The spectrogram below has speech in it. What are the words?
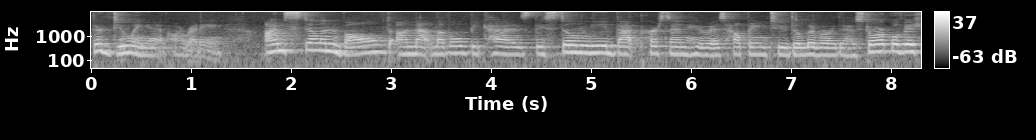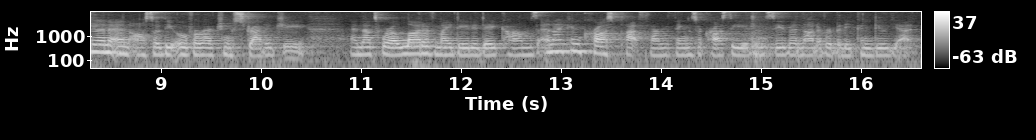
They're doing it already. I'm still involved on that level because they still need that person who is helping to deliver the historical vision and also the overarching strategy. And that's where a lot of my day to day comes. And I can cross platform things across the agency that not everybody can do yet.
